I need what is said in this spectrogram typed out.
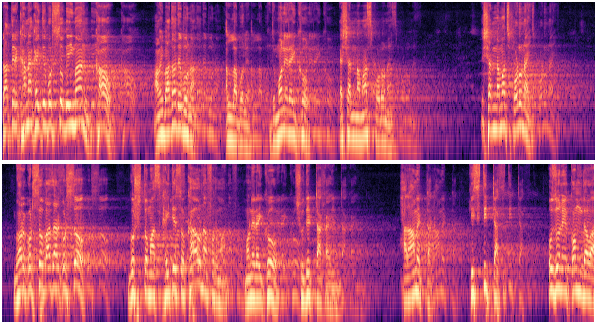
রাতের খানা খাইতে বসছো বেইমান খাও। আমি বাধা দেব না। আল্লাহ বলেন, কিন্তু মনে রাখো এশার নামাজ পড়ো নাই। এশার নামাজ পড়ো নাই। ঘর করছ, বাজার করছ গোস্ত মাছ খাইতেছো, খাও না ফরমান। মনে রাখো সুদের টাকায় হারামের টাকা, কিস্তির টাকা, ওজনে কম দেওয়া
